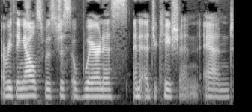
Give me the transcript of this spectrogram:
everything else was just awareness and education and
